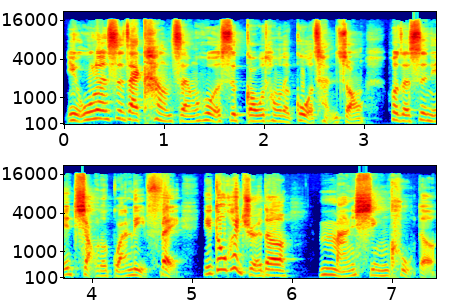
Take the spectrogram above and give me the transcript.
你无论是在抗争或者是沟通的过程中，或者是你缴的管理费，你都会觉得。蛮辛苦的，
